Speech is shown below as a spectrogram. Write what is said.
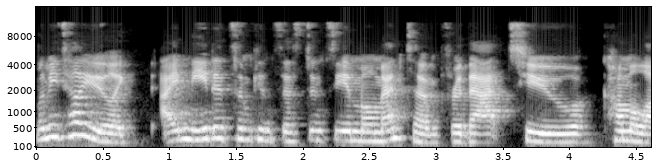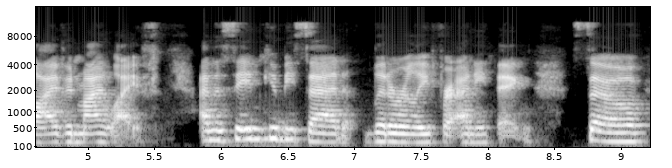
let me tell you, like, I needed some consistency and momentum for that to come alive in my life. And the same can be said literally for anything. So,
